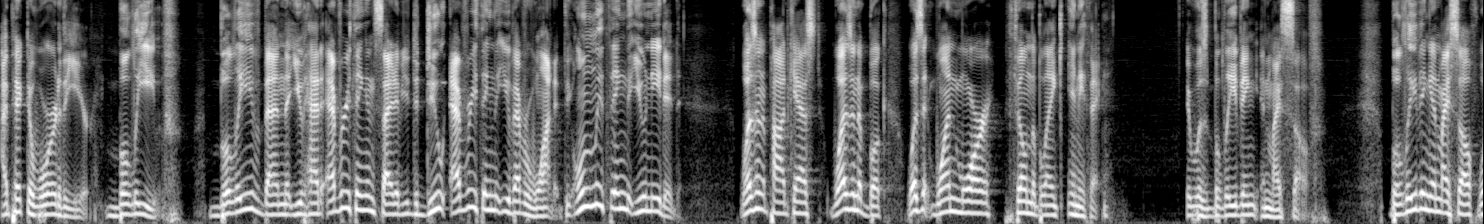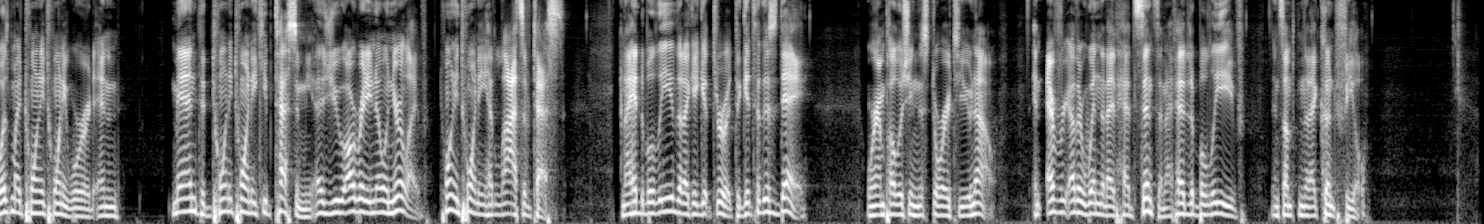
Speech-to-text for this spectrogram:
I picked a word of the year believe. Believe, Ben, that you had everything inside of you to do everything that you've ever wanted. The only thing that you needed Wasn't a podcast, wasn't a book, wasn't one more fill in the blank anything. It was believing in myself. Believing in myself was my 2020 word. And man, did 2020 keep testing me. As you already know in your life, 2020 had lots of tests. And I had to believe that I could get through it to get to this day where I'm publishing this story to you now. And every other win that I've had since then, I've had to believe in something that I couldn't feel.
